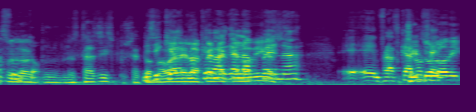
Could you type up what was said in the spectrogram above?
Ese bueno, pues lo, pues, lo estás diciendo. Pues, Ni no siquiera vale creo que valga que la digas. pena eh, enfrascarnos Si tú lo en- en,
